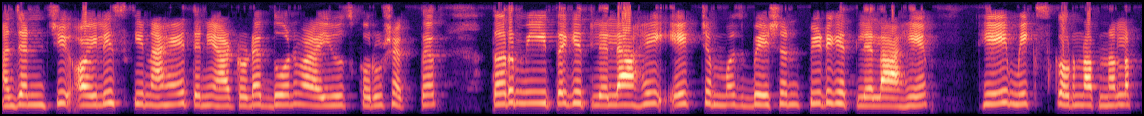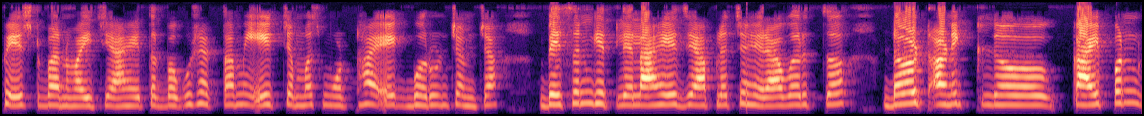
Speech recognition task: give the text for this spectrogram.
आणि ज्यांची ऑइली स्किन आहे त्यांनी आठवड्यात दोन वेळा यूज करू शकतात. तर मी इथे घेतलेलं आहे एक चम्मच बेसन पीठ घेतलेलं आहे. हे मिक्स करून आपल्याला पेस्ट बनवायची आहे. तर बघू शकता मी एक चम्मच मोठा एक भरून चमचा बेसन घेतलेला आहे. जे आपल्या चेहऱ्यावरचं डर्ट आणि काय पण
